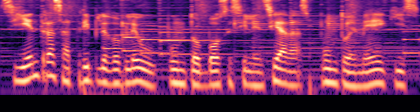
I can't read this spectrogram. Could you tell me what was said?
Si entras a www.vocesilenciadas.mx,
